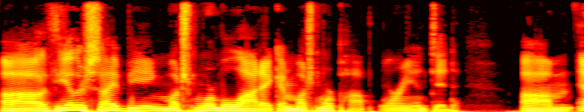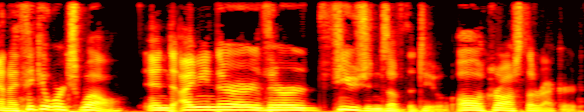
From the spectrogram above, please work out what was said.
Uh, the other side being much more melodic and much more pop oriented. Um, and I think it works well. And I mean, there are there are fusions of the two all across the record,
